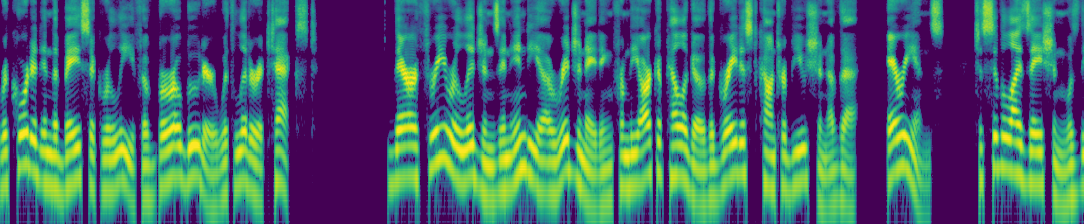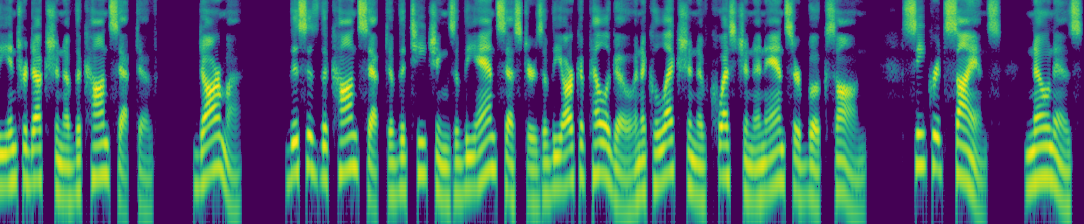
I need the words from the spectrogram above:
recorded in the basic relief of Borobudur with literate text. There are three religions in India originating from the archipelago. The greatest contribution of the Aryans to civilization was the introduction of the concept of Dharma, this is the concept of the teachings of the ancestors of the archipelago and a collection of question and answer books on secret science, known as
